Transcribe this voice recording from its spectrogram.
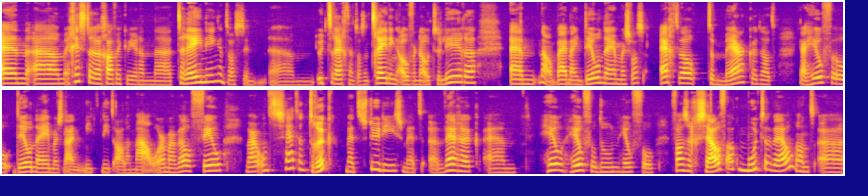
En um, gisteren gaf ik weer een uh, training. Het was in um, Utrecht en het was een training over notuleren. En nou, bij mijn deelnemers was echt wel te merken dat ja, heel veel deelnemers, nou niet, niet allemaal hoor, maar wel veel, waren ontzettend druk met studies, met uh, werk. Um, heel, heel veel doen, heel veel van zichzelf ook moeten wel. Want uh,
